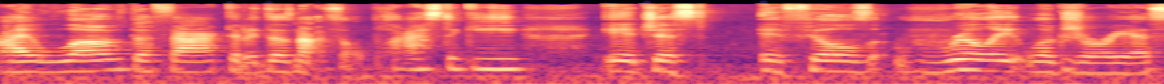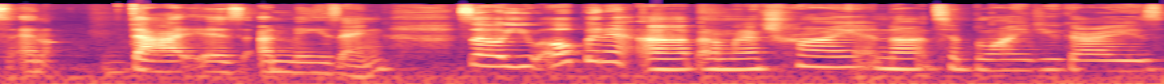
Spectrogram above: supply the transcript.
I love the fact that it does not feel plasticky. It just, it feels really luxurious and that is amazing. So you open it up and I'm to try not to blind you guys,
